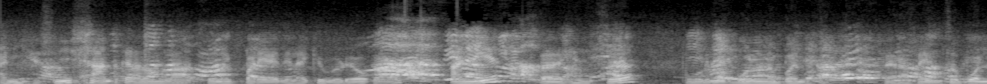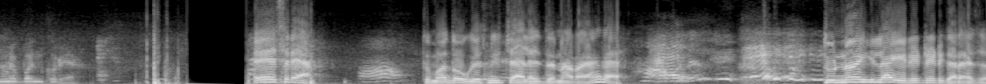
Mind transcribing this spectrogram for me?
आणि ह्यांनी शांत करायला मला अजून एक पर्याय दिला की व्हिडिओ काढ. आणि ह्यांचं पूर्ण बोलणं बंद कर. तर आता यांचं बोलणं बंद करूया. ए श्रेया तुम्हाला दोघेच चॅलेंज देणार आहे हं काय? तू न हिला इरिटेट करायचं.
